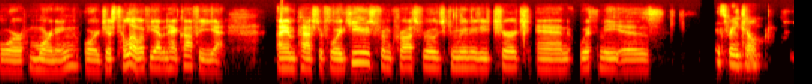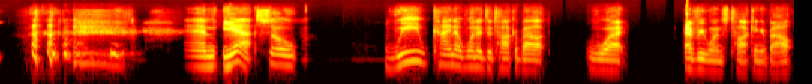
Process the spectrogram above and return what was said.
or morning, or just hello if you haven't had coffee yet. I am Pastor Floyd Hughes from Crossroads Community Church, and with me is. It's Rachel. and yeah, so we kind of wanted to talk about what everyone's talking about,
